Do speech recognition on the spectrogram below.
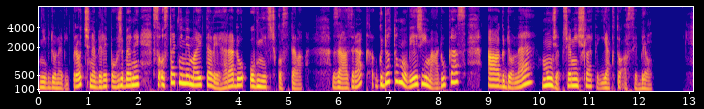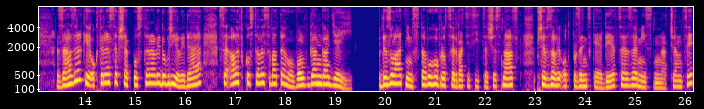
nikdo neví proč, nebyly pohřbeny s ostatními majiteli hradu uvnitř kostela – Zázrak, kdo tomu věří, má důkaz a kdo ne, může přemýšlet, jak to asi bylo. Zázraky, o které se však postarali dobří lidé, se ale v kostele svatého Wolfganga dějí. V dezolátním stavu ho v roce 2016 převzali od plzeňské diecéze místní nadšenci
